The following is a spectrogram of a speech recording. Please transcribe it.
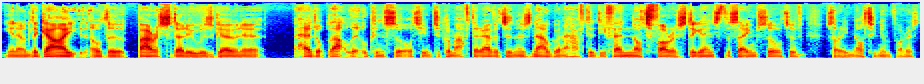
You know, the guy or the barrister who was going to head up that little consortium to come after Everton is now going to have to defend Notts Forest against the same sort of, sorry, Nottingham Forest,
